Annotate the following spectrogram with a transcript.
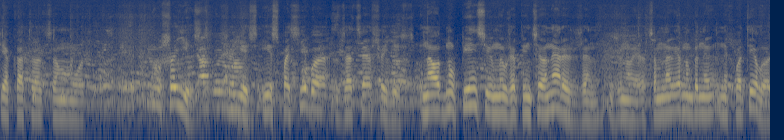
яка от. Ну, що є, що є. І спасибо за це, що є. На одну пенсію ми вже пенсіонери з жіною, це, мабуть, би не, не хватило.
